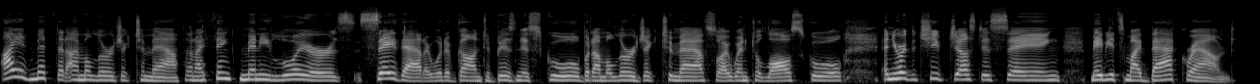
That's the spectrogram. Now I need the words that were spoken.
I admit that I'm allergic to math, and I think many lawyers say that. I would have gone to business school, but I'm allergic to math, so I went to law school. And you heard the Chief Justice saying maybe it's my background.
